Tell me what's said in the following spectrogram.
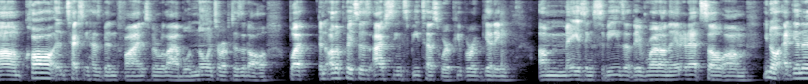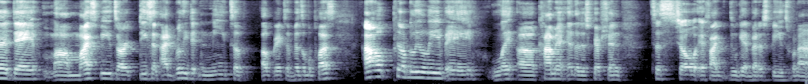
Um, call and texting has been fine. It's been reliable, no interruptions at all. But in other places, I've seen speed tests where people are getting amazing speeds that they've run on the internet. So, um, you know, at the end of the day, um, my speeds are decent. I really didn't need to upgrade to Visible Plus. I'll probably leave a link, uh, comment in the description to show if I do get better speeds when I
